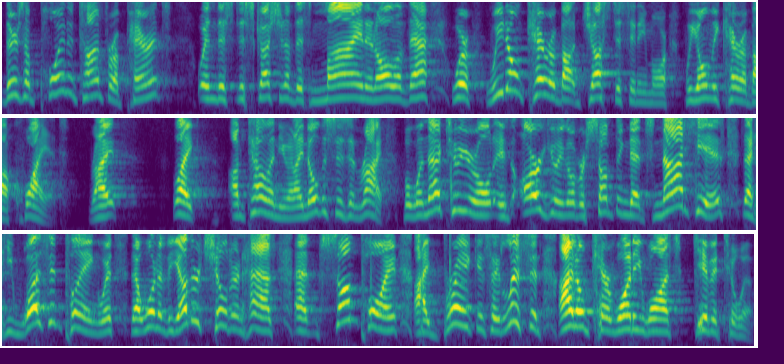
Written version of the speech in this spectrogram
there's a point in time for a parent in this discussion of this mind and all of that where we don't care about justice anymore. We only care about quiet, right? Like, I'm telling you, and I know this isn't right, but when that two year old is arguing over something that's not his, that he wasn't playing with, that one of the other children has, at some point I break and say, Listen, I don't care what he wants, give it to him.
